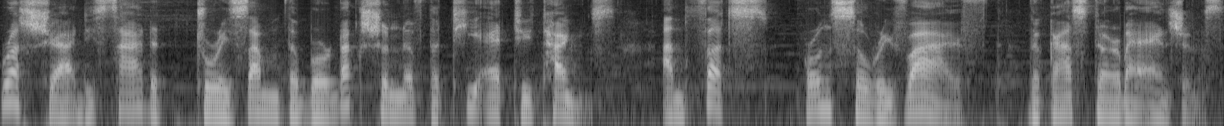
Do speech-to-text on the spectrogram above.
Russia decided to resume the production of the T-80 tanks and thus also revived the gas turbine engines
